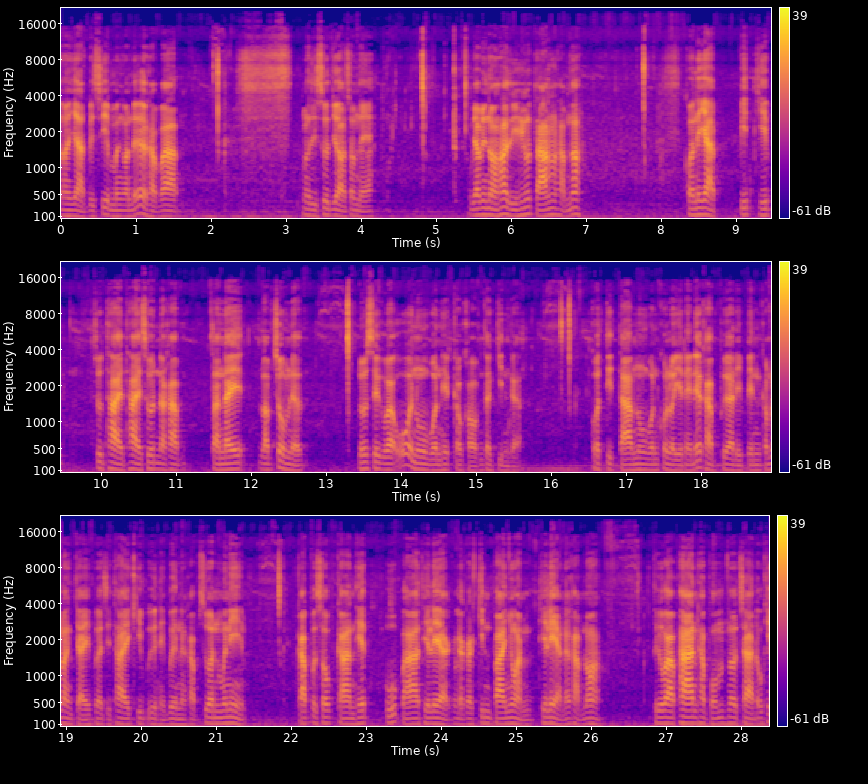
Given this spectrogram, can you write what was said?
อนุญาตไปซีมมันก่อนเด้อครับว่า มันสิสุดยอดสำแหน่เดี๋ยวพี่น้องข้าสิหิวตามนะครับเนาะขออนุญาตปิดคลิปสุดท้ายท้ายสุดนะครับตอนได้รับชมแล้วรู้สึกว่าโอ้หนูบนเฮ็ดกับเขาวมันจะกินกับกดติดตามหนูบนคนละเอียดในเด้อครับ เพื่อได้เป็นกำลังใจเพื่อสิถ่ายคลิปอื่นให้เบิ่งนะครับ ส่วนมื้อนี้กับประสบการณ์เฮ็ดอูปลาที่แรก แล้วก็กินปลาย่อนที่แรกนะครับเนาะ ถือว่าผ่านครับผมรสชาติโอเค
